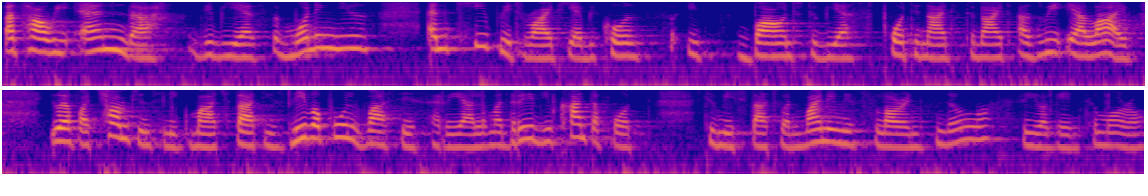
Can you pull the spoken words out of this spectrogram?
That's how we end uh, GBS morning news and keep it right here because it's bound to be a sporty night tonight as we air live UEFA Champions League match that is Liverpool versus Real Madrid. You can't afford to miss that one. My name is Florence Ndongo. See you again tomorrow.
